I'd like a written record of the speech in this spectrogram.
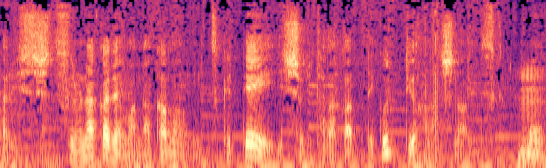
たりする中で、まあ、仲間を見つけて一緒に戦っていくっていう話なんですけども、うん、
